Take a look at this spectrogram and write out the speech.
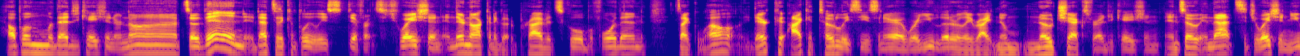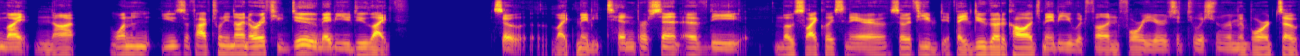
help them with education or not. So then that's a completely different situation. And they're not going to go to private school before then. It's like, well, there could, I could totally see a scenario where you literally write no, no checks for education. And so in that situation, you might not want to use a 529, or if you do, maybe you do like, so like maybe 10% of the most likely scenario. So if you if they do go to college, maybe you would fund four years of tuition, room, and board. So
